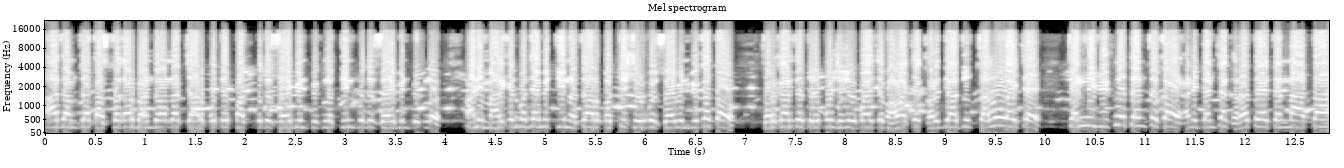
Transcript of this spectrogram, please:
आज आमच्या कास्तकार बांधवांना चार पोते पाच पोते सोयाबीन पिकलं तीन पोते सोयाबीन पिकलं आणि मार्केटमध्ये आम्ही तीन हजार बत्तीसशे रुपये सोयाबीन विकत आहोत. सरकारच्या त्रेपन्नशे रुपयाच्या भावाच्या खरेदी अजून चालू व्हायच्या आहे. त्यांनी विकलं त्यांचं काय? आणि ज्यांच्या घरात आहे त्यांना आता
